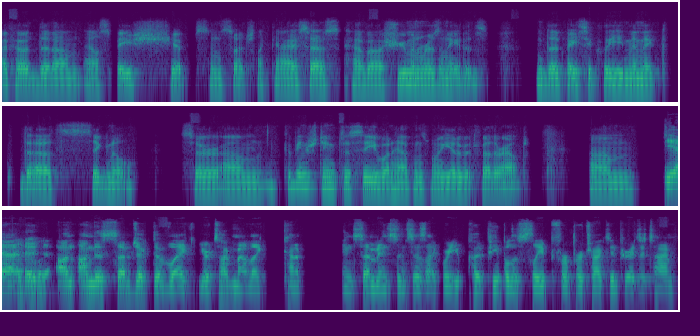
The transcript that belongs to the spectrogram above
I've heard that um, our spaceships and such, like the ISS, have uh, Schumann resonators that basically mimic the Earth's signal. So um, it could be interesting to see what happens when we get a bit further out. Um, Yeah, it, on on this subject of like you're talking about like kind of in some instances like where you put people to sleep for protracted periods of time,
